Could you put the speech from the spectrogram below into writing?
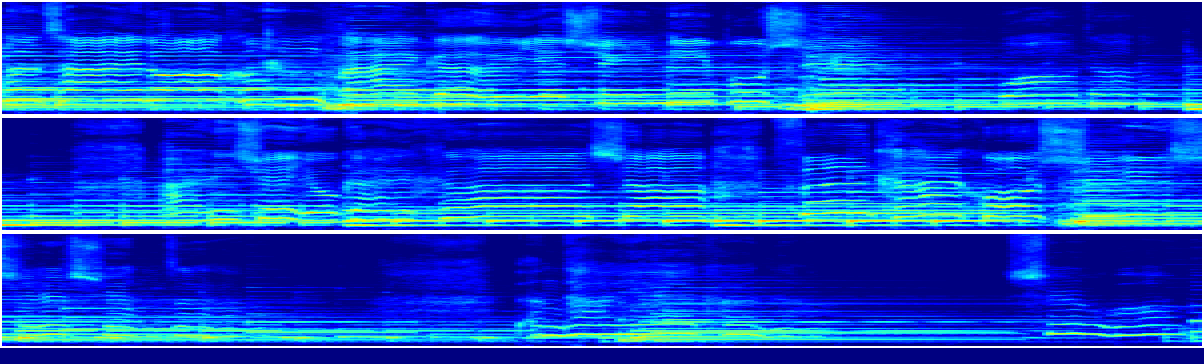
了太多空白格。也许你不是我的，爱你却又该割舍，分开或许是选择，但它也可能是我们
